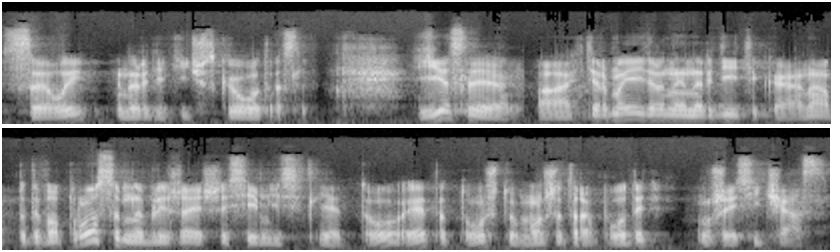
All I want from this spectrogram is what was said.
целой энергетической отрасли. Если а, термоядерная энергетика, она под вопросом на ближайшие 70 лет, то это то, что может работать уже сейчас.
